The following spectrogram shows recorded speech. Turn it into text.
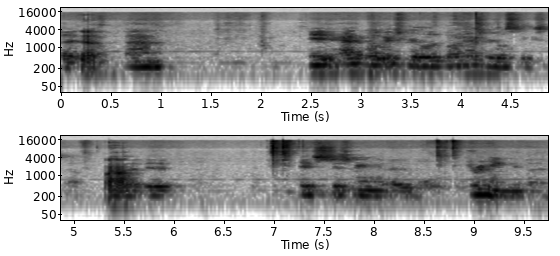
but Yeah. um, it had well, it's real. Well, it has realistic stuff. Uh-huh. But it it's just mainly the dreaming that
